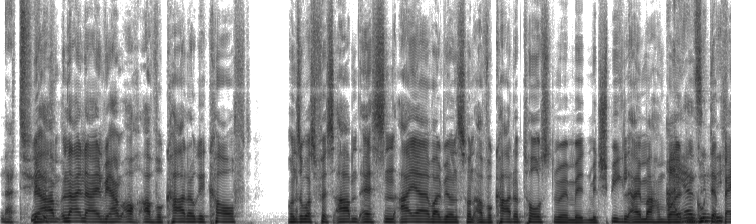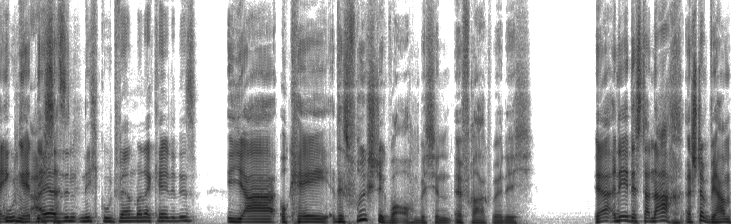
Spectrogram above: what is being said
Natürlich. Wir haben, nein, nein, wir haben auch Avocado gekauft und sowas fürs Abendessen, Eier, weil wir uns so ein Avocado-Toast mit, mit, mit Spiegelei machen wollten. Eier Gut, der Bacon gut, hätte nicht. Eier sind nicht gut, während man erkältet ist. Ja, okay. Das Frühstück war auch ein bisschen äh, fragwürdig. Ja, nee, das danach. Ja, stimmt, wir haben.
